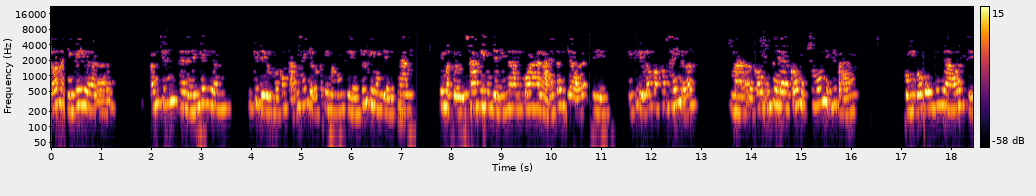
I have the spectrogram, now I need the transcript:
Đó là những cái uh, ấn chứng hay là những cái uh, những cái điều mà con cảm thấy được khi mà con thiền trước khi con về Việt Nam. Nhưng mà từ sau khi con về Việt Nam qua lại tới giờ thì những cái điều đó con không thấy nữa. Mà con cũng nghe có một số những cái bạn cùng vô hôn với nhau thì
